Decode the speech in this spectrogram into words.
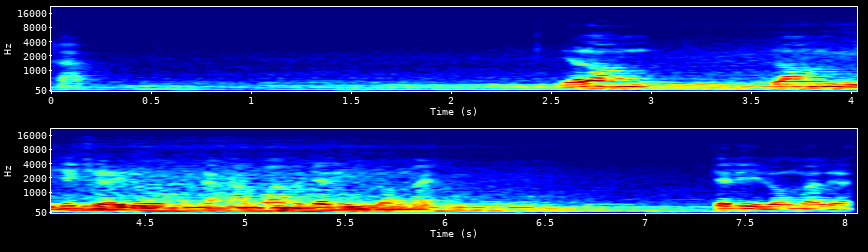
ะครับ เดี๋ยวลองลองอยู่เฉยๆดูนะครับ ว่ามันจะหลีลงไหมจะหลีลงมาเหลือ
